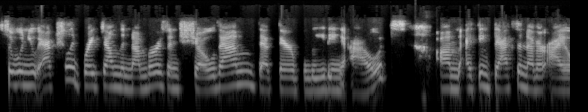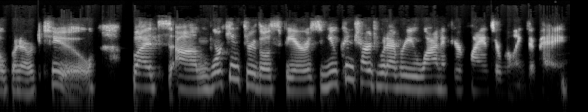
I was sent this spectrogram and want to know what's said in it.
So when you actually break down the numbers and show them that they're bleeding out um, i think that's another eye opener too. But um, working through those fears you can charge whatever you want if your clients are willing to pay.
